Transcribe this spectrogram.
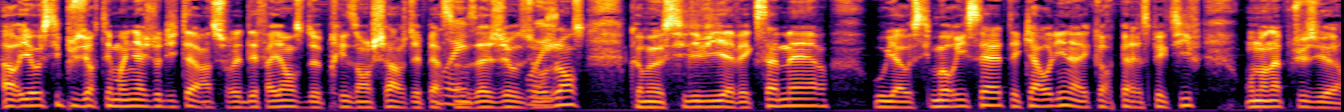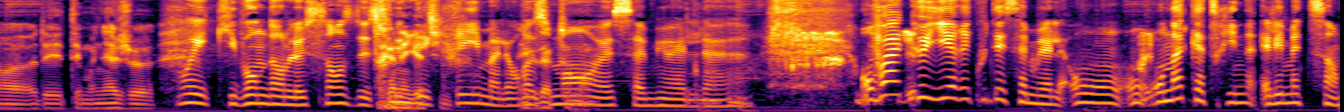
Alors il y a aussi plusieurs témoignages d'auditeurs hein, sur les défaillances de prise en charge des personnes âgées aux urgences, comme euh, Sylvie avec sa mère, ou il y a aussi Morissette et Caroline avec leurs pères respectifs. On en a plusieurs euh, des témoignages. Euh, oui, qui vont dans le sens de ce que décrit malheureusement Samuel. On va accueillir, écoutez Samuel, on a Catherine, elle est médecin.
